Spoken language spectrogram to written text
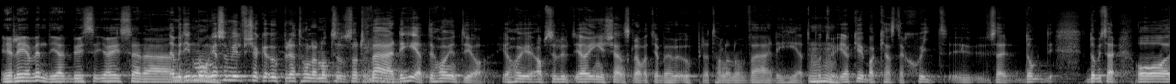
eller jag vet inte, jag, jag är så här, Nej, men det är många som vill försöka upprätthålla någon sorts värdighet. Det har ju inte jag. Jag har ju absolut, jag har ingen känsla av att jag behöver upprätthålla någon värdighet. Twitter. Jag kan ju bara kasta skit. eh, Så här, de, de är så här, åh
